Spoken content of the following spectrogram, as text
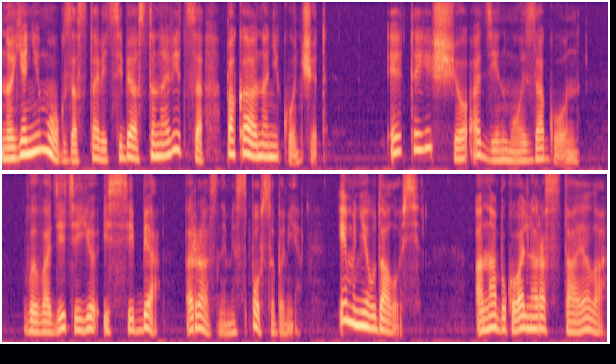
но я не мог заставить себя остановиться, пока она не кончит. Это еще один мой загон. Выводить ее из себя разными способами. И мне удалось. Она буквально растаяла.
